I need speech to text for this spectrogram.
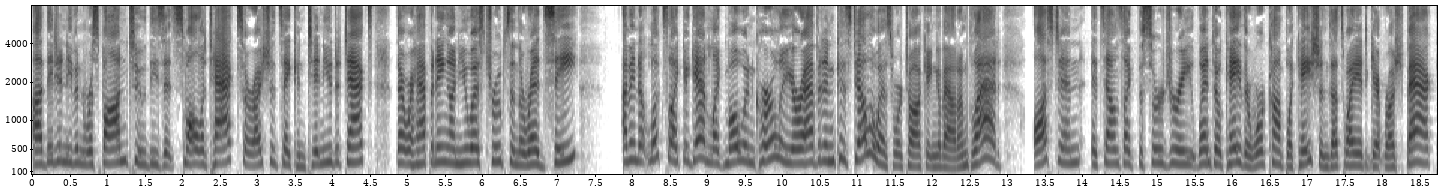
Uh, they didn't even respond to these uh, small attacks, or I should say, continued attacks that were happening on U.S. troops in the Red Sea. I mean, it looks like, again, like Moe and Curly or Abbott and Costello, as we're talking about. I'm glad Austin, it sounds like the surgery went okay. There were complications. That's why he had to get rushed back.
